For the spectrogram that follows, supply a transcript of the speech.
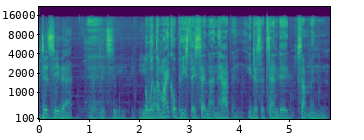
did see that. I did see. But with the that. Michael piece, they said nothing happened. He just attended something in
